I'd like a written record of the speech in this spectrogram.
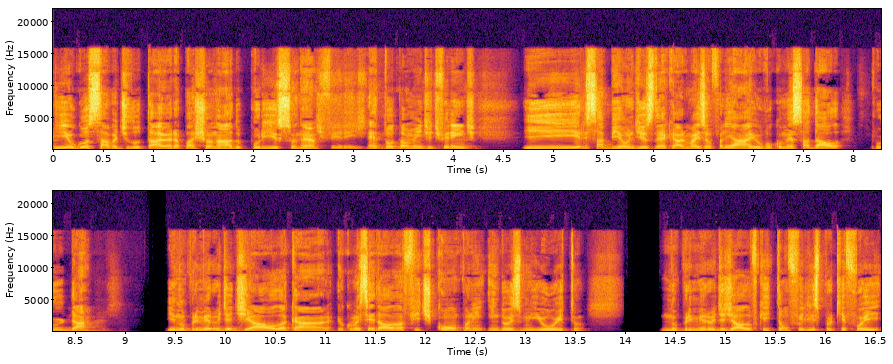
e eu gostava de lutar. Eu era apaixonado por isso, É né? diferente. É totalmente diferente. E eles sabiam disso, né, cara? Mas eu falei, ah, eu vou começar a dar aula por dar. E no primeiro dia de aula, cara, eu comecei a dar aula na Fit Company em 2008. No primeiro dia de aula eu fiquei tão feliz porque foi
